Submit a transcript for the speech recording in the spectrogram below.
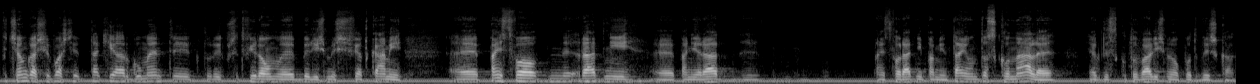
wyciąga się właśnie takie argumenty, których przed chwilą y, byliśmy świadkami. E, Państwo radni, e, panie rad, y, Państwo radni pamiętają doskonale, jak dyskutowaliśmy o podwyżkach.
